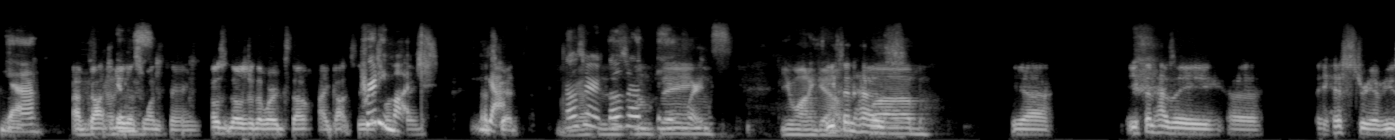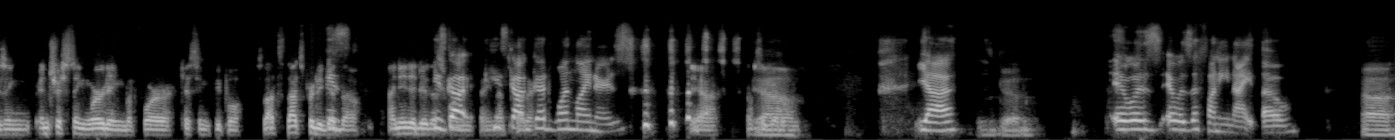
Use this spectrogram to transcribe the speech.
Yeah, I've got to do this one thing. Those those are the words, though. I got to do this pretty one thing. much. That's yeah, good. Those are those are one his words. You want to get Ethan out of the has- club. Yeah, Ethan has a uh, a history of using interesting wording before kissing people. So that's that's pretty good He's- though. I need to do this. He's got one thing. he's That's got better. good one-liners. Yeah, that's a Yeah. good one. yeah, This good. it was it was a funny night though. Uh,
